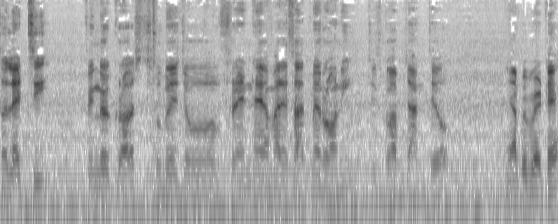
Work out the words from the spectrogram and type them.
तो लेट्स सी फिंगर क्रॉस सुबह जो फ्रेंड है हमारे साथ में रोनी जिसको आप जानते हो। यहाँ पे बैठे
